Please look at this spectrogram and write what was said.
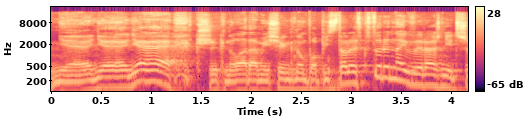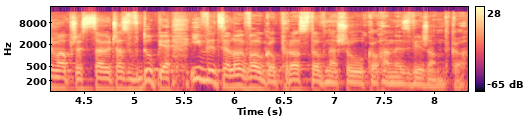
Nie, nie, nie! krzyknął Adam i sięgnął po pistolet, który najwyraźniej trzymał przez cały czas w dupie i wycelował go prosto w nasze ukochane zwierzątko.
